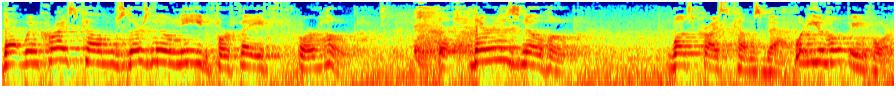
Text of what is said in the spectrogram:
that when Christ comes, there's no need for faith or hope. There is no hope once Christ comes back. What are you hoping for?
